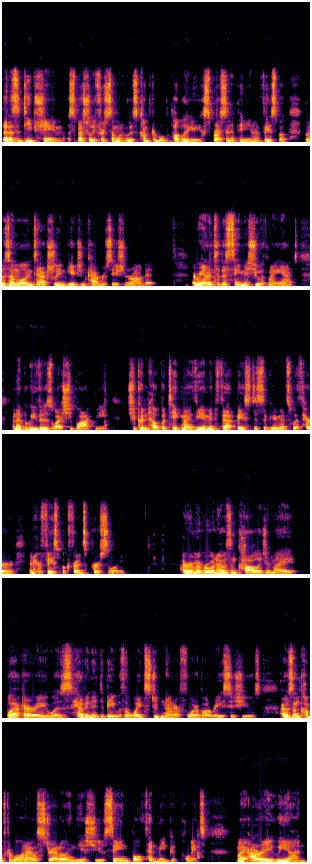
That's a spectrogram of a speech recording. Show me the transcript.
That is a deep shame, especially for someone who is comfortable to publicly express an opinion on Facebook, but is unwilling to actually engage in conversation around it. I ran into the same issue with my aunt, and I believe it is why she blocked me. She couldn't help but take my vehement fact based disagreements with her and her Facebook friends personally. I remember when I was in college and my black RA was having a debate with a white student on our floor about race issues. I was uncomfortable and I was straddling the issue, saying both had made good points. My RA, Leon,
